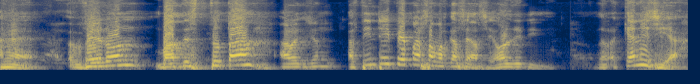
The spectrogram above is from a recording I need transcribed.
হ্যাঁ ভেরন, বাতিস্তুতা আর একজন তিনটেই পেপারস আমার কাছে আছে অলরেডি ক্যানেজিয়া।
